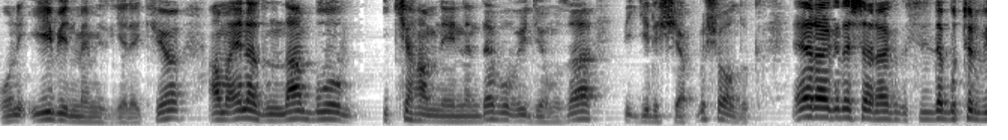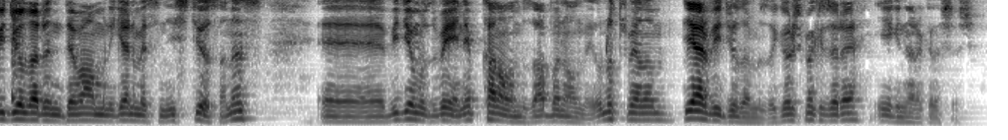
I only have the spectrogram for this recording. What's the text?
Onu iyi bilmemiz gerekiyor. Ama en azından bu iki hamleyle de bu videomuza bir giriş yapmış olduk. Eğer arkadaşlar siz de bu tür videoların devamını gelmesini istiyorsanız eee videomuzu beğenip kanalımıza abone olmayı unutmayalım. Diğer videolarımızda görüşmek üzere. İyi günler arkadaşlar.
